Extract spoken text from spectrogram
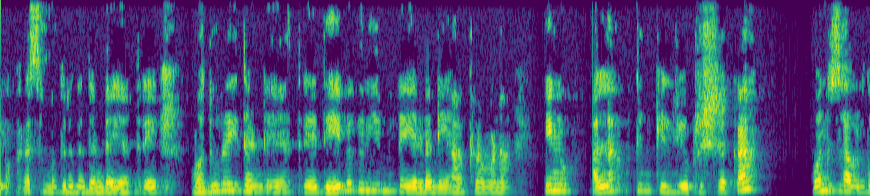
ದ್ವಾರ ಸಮುದ್ರದ ದಂಡಯಾತ್ರೆ, ಮಧುರೈ ದಂಡಯಾತ್ರೆ, ದೇವಗಿರಿಯ ಮೇಲೆ ಎರಡನೇ ಆಕ್ರಮಣ. ಇನ್ನು ಅಲ್ಲಾವುದ್ದೀನ್ ಖಿಲ್ಜಿಯು ಕೃಷಕ. ಒಂದು ಸಾವಿರದ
